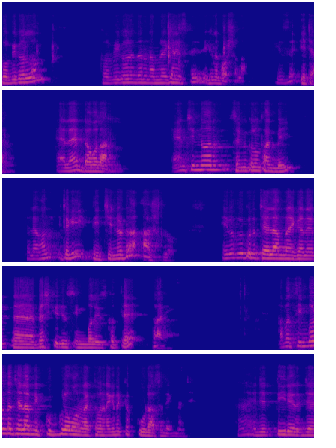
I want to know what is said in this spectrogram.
কপি করলাম। কপি করে ধরেন আমরা এখানে space এখানে বসালাম, ঠিক আছে? এটা। এল এ ডবল আর এন চিহ্ন আর সেমিকোলন থাকবেই। তাহলে এখন এটা কি? চিহ্নটা আসলো। এইভাবে করে চাইলে আমরা এখানে বেশ কিছু সিম্বল ইউজ করতে পারি। আবার সিম্বলটা চাইলে আপনি কোডগুলো মনে রাখতে পারেন। এখানে একটা কোড আছে দেখবেন যে। হ্যাঁ এই যে তীরের যে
